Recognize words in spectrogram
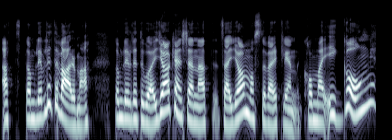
Att de blev lite varma, de blev lite goda. Jag kan känna att så här, jag måste verkligen komma igång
